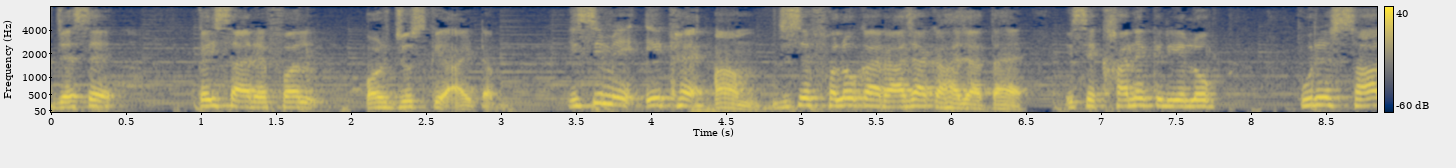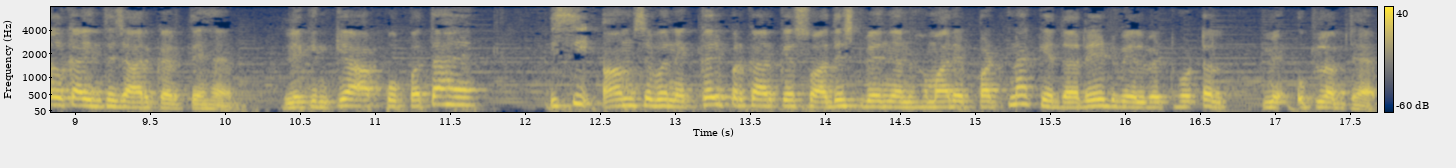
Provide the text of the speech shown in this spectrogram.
जैसे कई सारे फल और जूस के आइटम। इसी में एक है आम, जिसे फलों का राजा कहा जाता है। इसे खाने के लिए लोग पूरे साल का इंतज़ार करते हैं। लेकिन क्या आपको पता है, इसी आम से बने कई प्रकार के स्वादिष्ट व्यंजन हमारे पटना के द रेड वेलवेट होटल में उपलब्ध है।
